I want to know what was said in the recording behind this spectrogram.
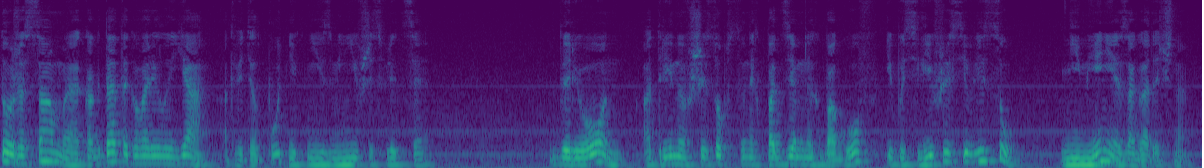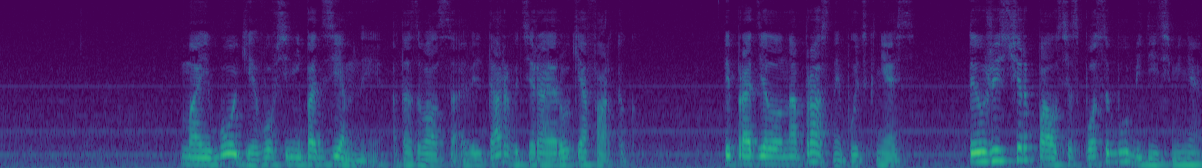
«То же самое когда-то говорил и я», — ответил путник, не изменившись в лице. Дарион, отринувший собственных подземных богов и поселившийся в лесу, не менее загадочно. «Мои боги вовсе не подземные», — отозвался Авельтар, вытирая руки о фартук. «Ты проделал напрасный путь, князь. Ты уже исчерпал все способы убедить меня.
